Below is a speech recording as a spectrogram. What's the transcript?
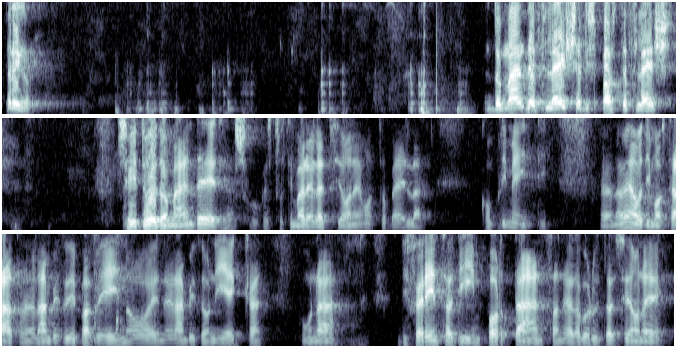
Prego. Domande flash, risposte flash. Sì, due domande su quest'ultima relazione molto bella, complimenti. Eh, noi abbiamo dimostrato nell'ambito di Baveno e nell'ambito NIECA una differenza di importanza nella valutazione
